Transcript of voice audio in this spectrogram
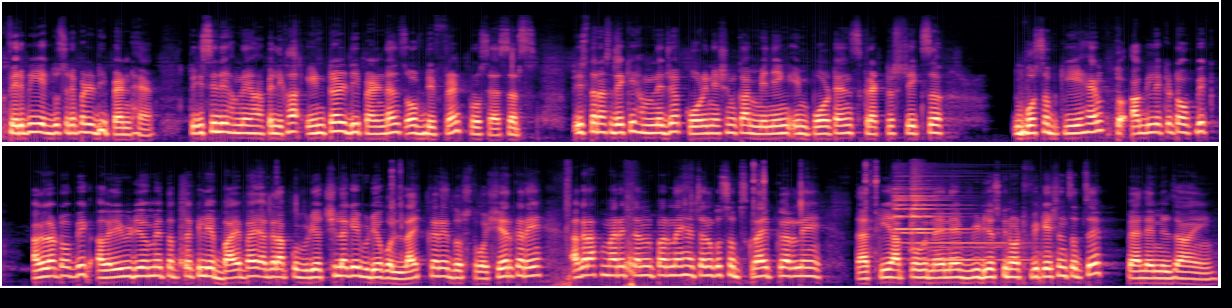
फिर भी एक दूसरे पर डिपेंड है। तो इसीलिए हमने यहाँ पे लिखा interdependence of different processors तो इस तरह से देखिए, हमने जो है कोऑर्डिनेशन का मीनिंग इंपॉर्टेंस करेक्टरिस्टिक्स वो सब किए हैं। तो अगले के टॉपिक अगला टॉपिक अगली वीडियो में तब तक के लिए बाय बाय अगर आपको वीडियो अच्छी लगे वीडियो को लाइक करें, दोस्तों को शेयर करें। अगर आप हमारे चैनल पर नए हैं चैनल को सब्सक्राइब कर लें, ताकि आपको नए नए वीडियोस की नोटिफिकेशन सबसे पहले मिल जाएँ।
